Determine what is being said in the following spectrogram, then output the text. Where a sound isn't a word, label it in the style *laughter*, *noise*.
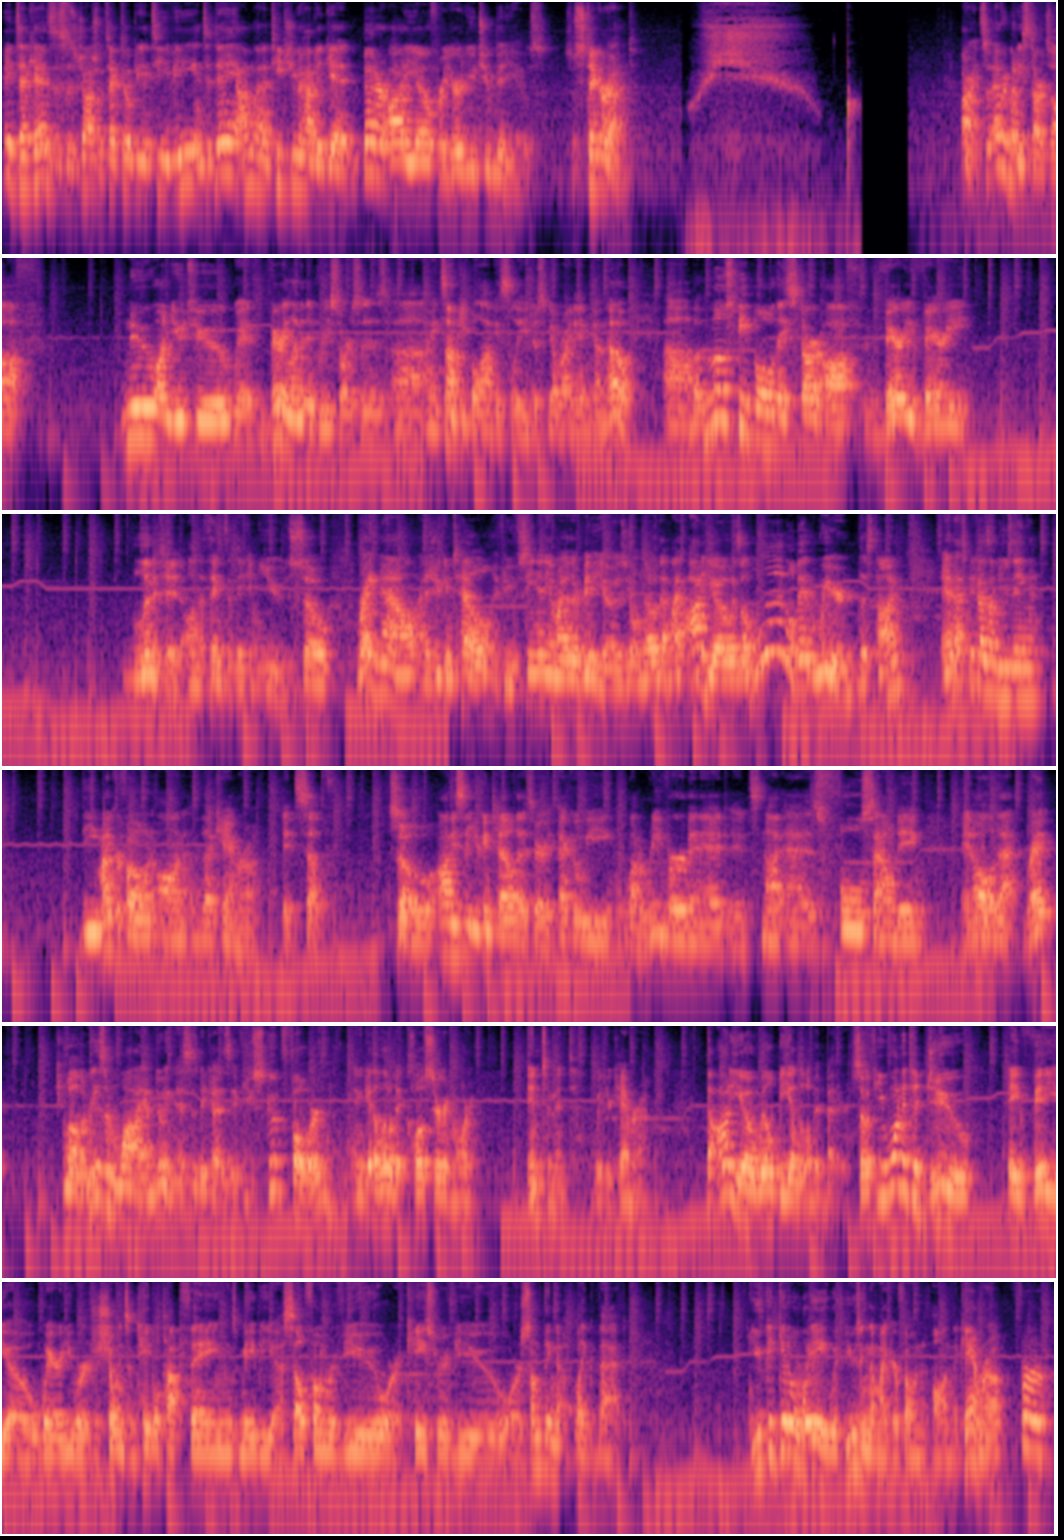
Hey tech heads, this is Josh with Tektopia TV and today I'm going to teach you how to get better audio for your YouTube videos. So stick around. Alright, so everybody starts off new on YouTube with very limited resources. Uh, I mean, some people obviously just go right in gung-ho, uh, but most people, they start off very, very limited on the things that they can use. So right now, as you can tell, if you've seen any of my other videos, you'll know that my audio is a little bit weird this time. And that's because I'm using the microphone on the camera itself. So obviously you can tell that it's very echoey, a lot of reverb in it, it's not as full sounding and all of that, right? Well, the reason why I'm doing this is because if you scoot forward and get a little bit closer and more intimate with your camera, the audio will be a little bit better. So if you wanted to do a video where you were just showing some tabletop things, maybe a cell phone review or a case review or something like that, you could get away with using the microphone on the camera for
